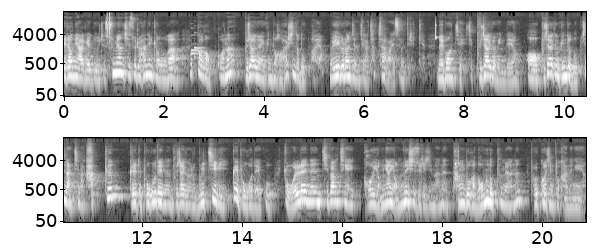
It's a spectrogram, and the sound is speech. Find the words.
아이러니하게도 이제 수면 시술을 하는 경우가 효과가 없거나 부작용의 빈도가 훨씬 더 높아요. 왜 그런지는 제가 차차 말씀을 드릴게요. 네 번째 이제 부작용인데요. 어, 부작용 빈도 높진 않지만 가끔 그래도 보고되는 부작용으로 물집이 꽤 보고되고 그러니까 원래는 지방층에 거의 영향이 없는 시술이지만은 강도가 너무 높으면은 볼거짐도 가능해요.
